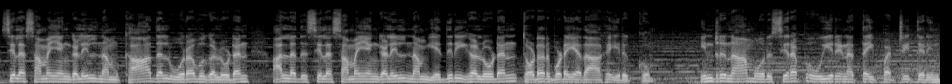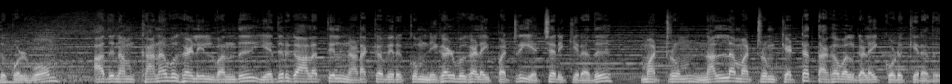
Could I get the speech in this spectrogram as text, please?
சில சமயங்களில் நம் காதல் உறவுகளுடன் அல்லது சில சமயங்களில் நம் எதிரிகளுடன் தொடர்புடையதாக இருக்கும். இன்று நாம் ஒரு சிறப்பு உயிரினத்தை பற்றி தெரிந்து கொள்வோம். அது நம் கனவுகளில் வந்து எதிர்காலத்தில் நடக்கவிருக்கும் நிகழ்வுகளை பற்றி எச்சரிக்கிறது மற்றும் நல்ல மற்றும் கெட்ட தகவல்களை கொடுக்கிறது.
